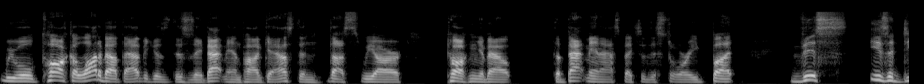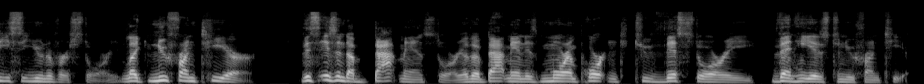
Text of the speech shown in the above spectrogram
we will talk a lot about that because this is a Batman podcast, and thus we are talking about the Batman aspects of this story. But this is a DC Universe story, like New Frontier. This isn't a Batman story, although Batman is more important to this story than he is to New Frontier.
